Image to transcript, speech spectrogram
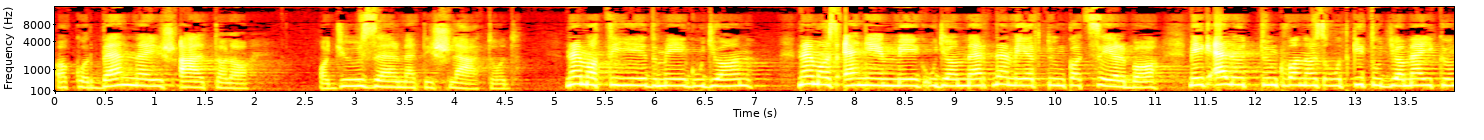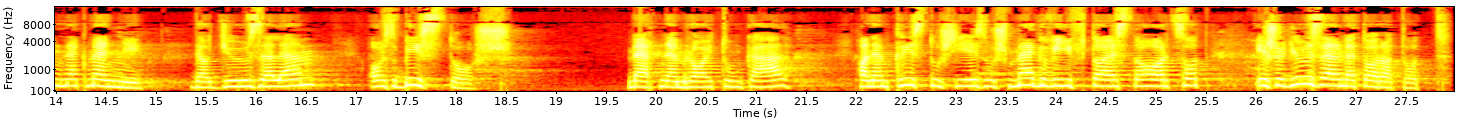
akkor benne és általa a győzelmet is látod. Nem a tiéd még ugyan, nem az enyém még ugyan, mert nem értünk a célba, még előttünk van az út, ki tudja melyikünknek mennyi, de a győzelem az biztos, mert nem rajtunk áll, hanem Krisztus Jézus megvívta ezt a harcot, és a győzelmet aratott.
